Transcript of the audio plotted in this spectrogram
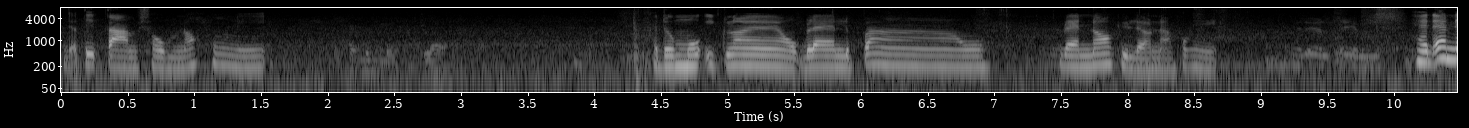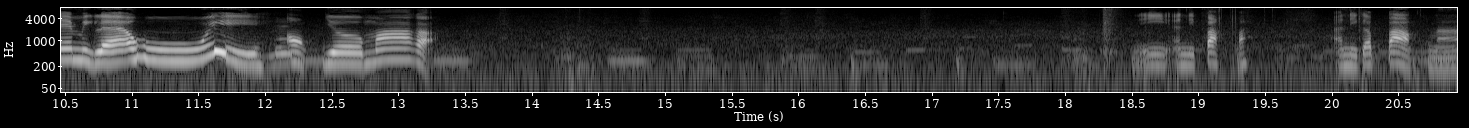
เดี๋ยวติดตามชมเนาะพรุ่งนี้กระดุมมุกแล้วกระดุมมุกอีกแล้ว แบรนด์หรือเปล่า แบรนด์นอกอยู่แล้วนะพวกนี้เอ็ม H&M อีกแล้วหูยมึงออกเยอะมากอะ่ะ นี่อันนี้ปักปะอันนี้ก็ปักนะ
